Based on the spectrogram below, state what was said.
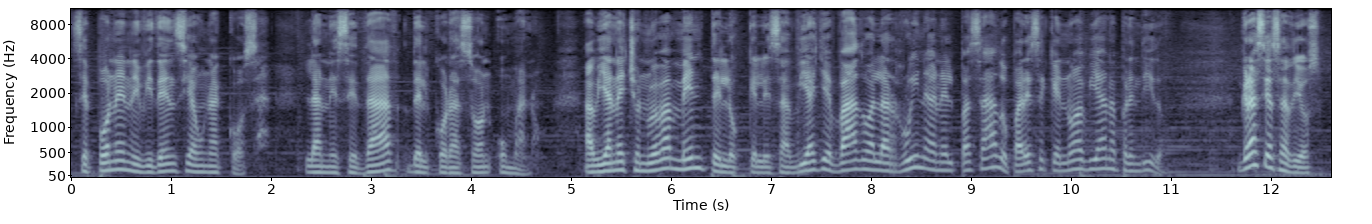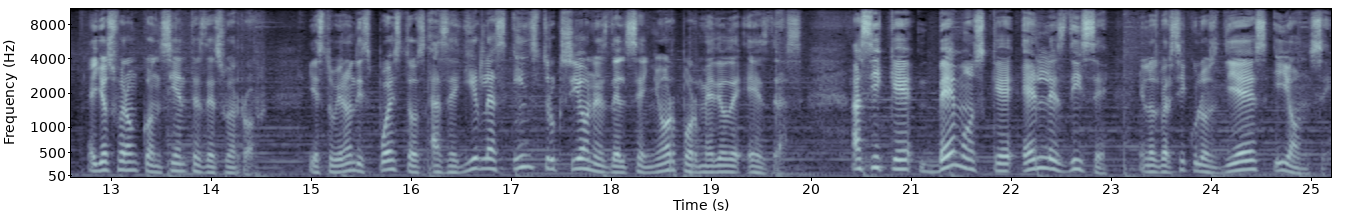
se pone en evidencia una cosa, la necedad del corazón humano. Habían hecho nuevamente lo que les había llevado a la ruina en el pasado, parece que no habían aprendido. Gracias a Dios, ellos fueron conscientes de su error y estuvieron dispuestos a seguir las instrucciones del Señor por medio de Esdras. Así que vemos que Él les dice en los versículos 10 y 11.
